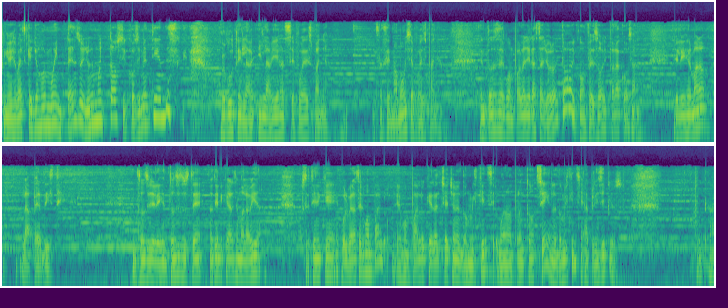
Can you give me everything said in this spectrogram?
Y me dijo, es que yo soy muy intenso, yo soy muy tóxico, ¿sí me entiendes? y, la, y la vieja se fue de España. O sea, se mamó y se fue de España. Entonces el Juan Pablo ayer hasta lloró y todo, y confesó y toda la cosa. Y le dije, hermano, la perdiste. Entonces yo le dije, entonces usted no tiene que darse mala vida. Usted tiene que volver a ser Juan Pablo. El Juan Pablo que era el Checho en el 2015. Bueno, de pronto, sí, en el 2015, a principios. Puta.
